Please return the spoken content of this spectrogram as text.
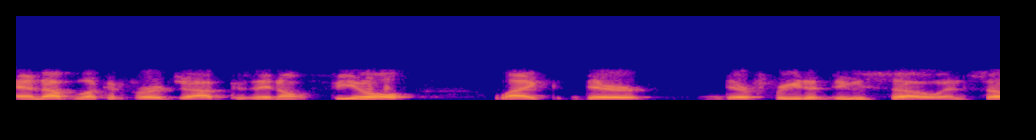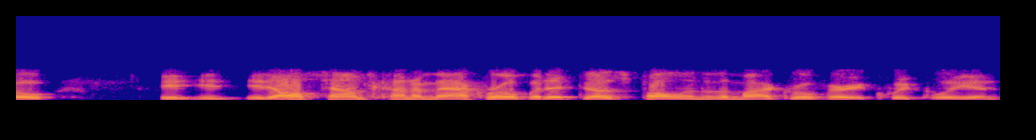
end up looking for a job because they don't feel like they're they're free to do so. And so it, it, it all sounds kind of macro, but it does fall into the micro very quickly. And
